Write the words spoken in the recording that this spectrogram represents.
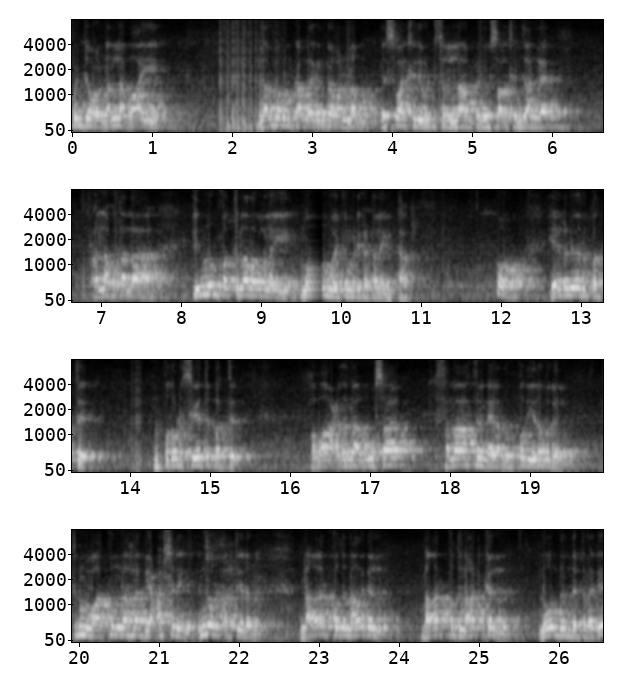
கொஞ்சம் நல்ல வாய் நர்மனம் கமல்கின்ற வண்ணம் மிஸ்வாக் செய்து விட்டு செல்லலாம் என்று மிஸ்வாக் செஞ்சாங்க. அல்லாஹு தாலா இன்னும் பத்து நாள் அவர்களை நோன்பு வைக்கும்படி கட்டளையிட்டான். ஓ ஏற்கனவே ஒரு பத்து முப்பதோடு சேர்த்து பத்து. அவா அதனா மூசா சனாசன நேரம் முப்பது இரவுகள். திரும்ப அத்மனாக பி ஆஷரின் இன்னொரு பத்து இரவு. நாற்பது நாள்கள் நாற்பது நாட்கள் நோன்பு இருந்த பிறகு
